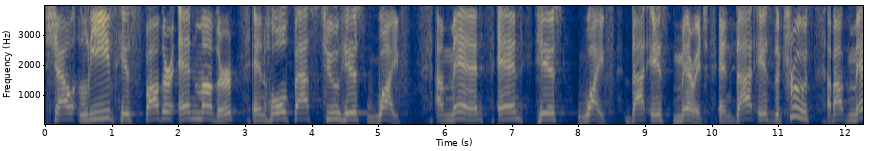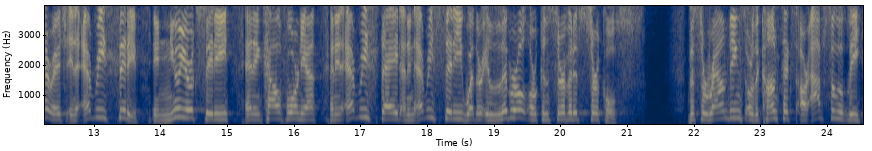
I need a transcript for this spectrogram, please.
shall leave his father and mother and hold fast to his wife. A man and his wife. That is marriage. And that is the truth about marriage in every city, in New York City and in California, and in every state and in every city, whether in liberal or conservative circles. The surroundings or the context are absolutely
